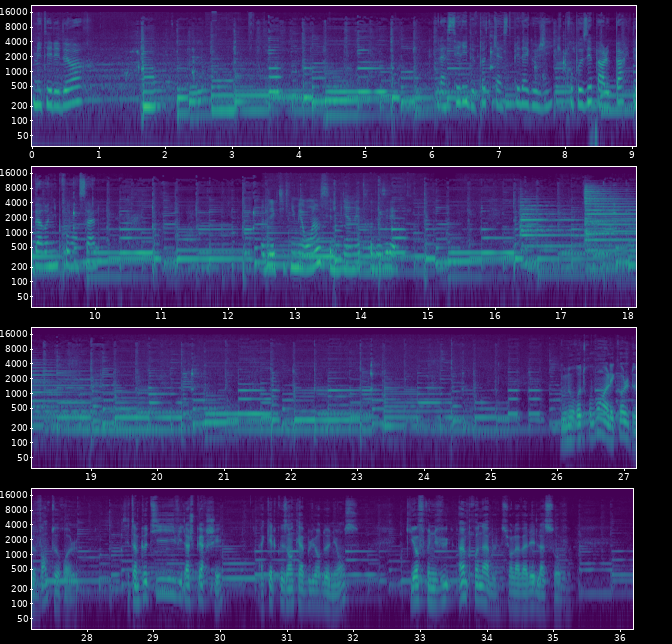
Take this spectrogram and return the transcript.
Mettez-les dehors. La série de podcasts pédagogiques proposée par le Parc des Baronnies provençales. L'objectif numéro un, c'est le bien-être des élèves. Nous nous retrouvons à l'école de Venterolles. C'est un petit village perché, à quelques encablures de Nyons, qui offre une vue imprenable sur la vallée de la Sauve.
